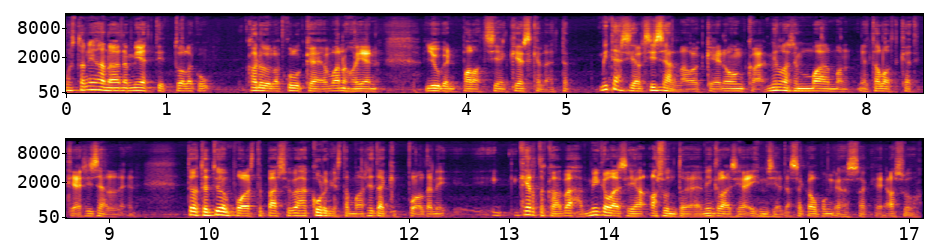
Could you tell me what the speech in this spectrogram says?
Musta on ihan aina miettiä tuolla, kun kaduilla kulkee vanhojen jugendpalatsien keskellä, että mitä siellä sisällä oikein onkaan ja millaisen maailman ne talot kätkee sisälleen. Te olette työn puolesta päässyt vähän kurkistamaan sitäkin puolta, niin kertokaa vähän, minkälaisia asuntoja ja minkälaisia ihmisiä tässä kaupungissa asuu?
